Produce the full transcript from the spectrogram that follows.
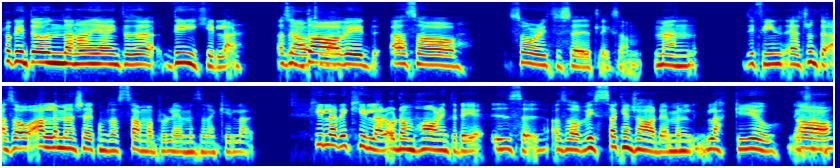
plockar inte undan, han gör inte det är killar. Alltså Ja, tyvärr. David, alltså sorry to say it liksom. Men det finns, jag tror inte, alltså alla mina tjejer kommer att ha samma problem med sina killar. Killar är killar och de har inte det i sig. Alltså vissa kanske har det men lucky you. Liksom. Ja.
